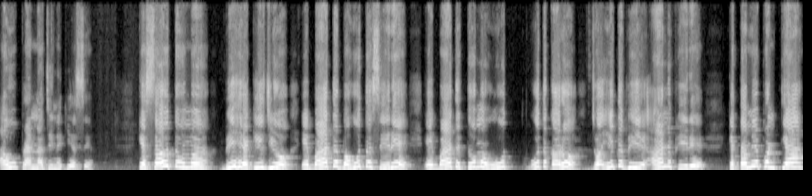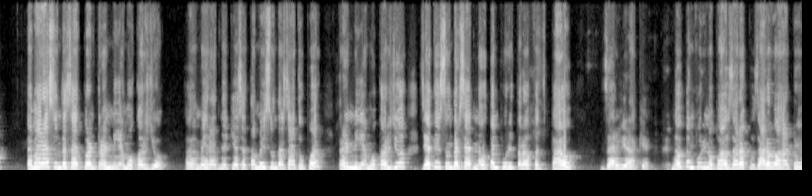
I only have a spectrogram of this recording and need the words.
આવું પ્રાણનાથજીને કહે છે. કે સૌ તુમ ભીહ કીજ્યો, એ બાત બહુત સિરે એ બાત તુમ ઉત ઉત કરો. જો ઈત ભી આન ફીરે, કે તમે પણ ત્યાં તમારા સુંદર સાથ પણ ત્રણ નિયમો કરજો. હવે મહેરાજને કહે છે, તમે સુંદર સાથ ઉપર ત્રણ નિયમો કરજો, જેથી સુંદર સાથ નવતનપુરી તરફ ભાવ જાળવી રાખે. નવતનપુરીનો ભાવ જરાક જાળવવા હાટું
